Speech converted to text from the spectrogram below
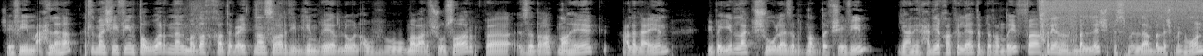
شايفين أحلاها؟ مثل ما شايفين طورنا المضخة تبعتنا صارت يمكن بغير لون أو ما بعرف شو صار. فإذا ضغطنا هيك على العين بيبين لك شو لازم تنظف شايفين؟ يعني الحديقة كلها بدها تنظيف. فخلينا نبلش. بسم الله نبلش من هون.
